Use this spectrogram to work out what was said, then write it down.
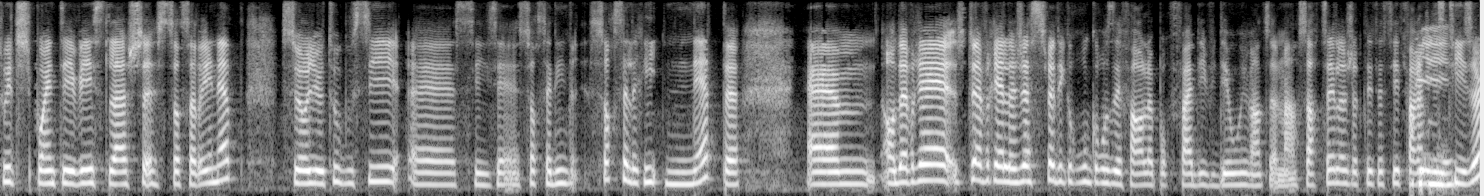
twitch.tv slash sorcellerie-net. Sur YouTube aussi, euh, c'est sorcellerie-net. Euh, on devrait, je devrais, là, je fais des gros, gros efforts là, pour faire des vidéos éventuellement sortir. Là. Je vais peut-être essayer de faire un petit teaser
